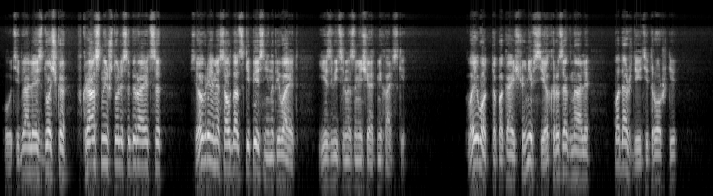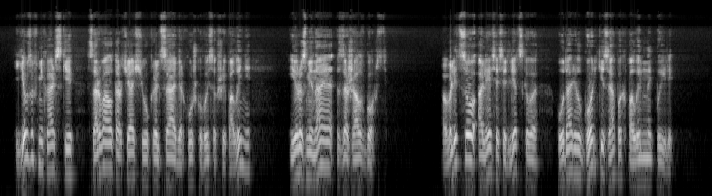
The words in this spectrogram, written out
«У тебя, лезь, дочка, в красные, что ли, собирается? Все время солдатские песни напевает», — язвительно замечает Михальский. «Воевод-то пока еще не всех разогнали», — подождите трошки». Юзеф Михальский сорвал торчащую у крыльца верхушку высохшей полыни и, разминая, зажал в горсть. В лицо Олеся Седлецкого ударил горький запах полынной пыли.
